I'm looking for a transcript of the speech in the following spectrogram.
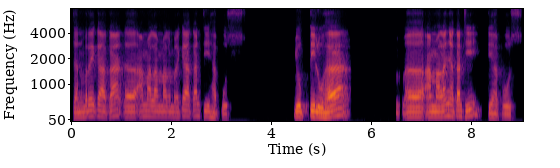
Dan mereka akan eh, amal-amal mereka akan dihapus. Yubtiluha eh, amalannya akan di, dihapus.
